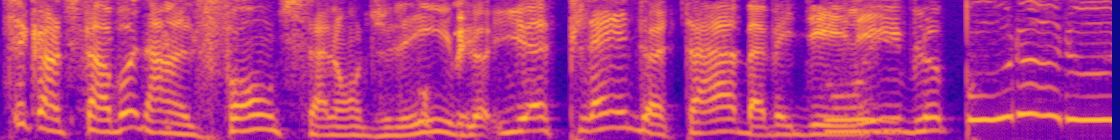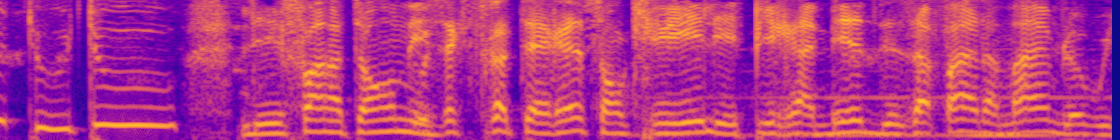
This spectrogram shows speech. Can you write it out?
Tu sais, quand tu t'en vas dans le fond du salon du livre, il y a plein de tables avec des livres. Là. Les fantômes, les extraterrestres ont créé les pyramides, des affaires de même. Là, oui.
